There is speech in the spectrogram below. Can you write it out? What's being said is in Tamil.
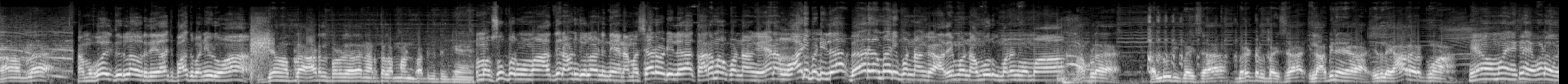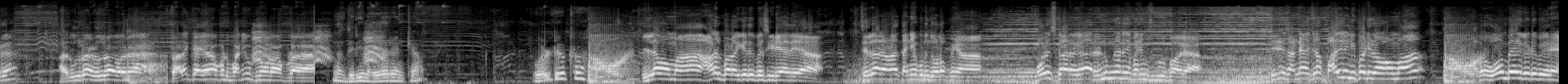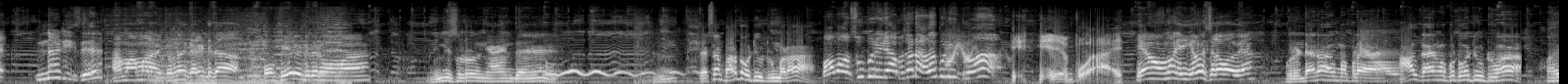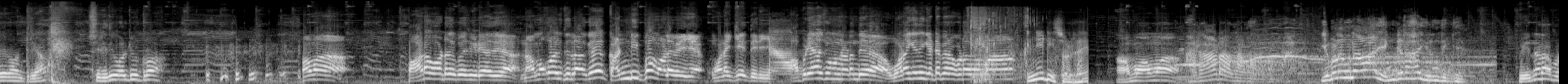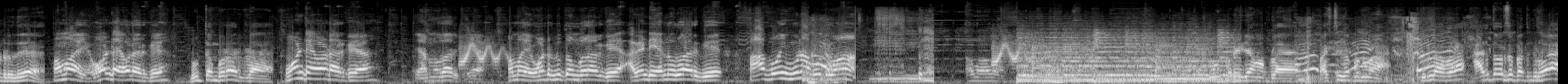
ஆ மாப்ள நம்ம கோயில் திருவிழா வருது ஏதாச்சும் பார்த்து பண்ணி விடுவோம். விஜய் மாப்ள ஆடல் படம் ஏதாவது நடத்தலாமான்னு பார்த்துக்கிட்டு இருக்கேன். நம்ம சூப்பர் மாமா அது நானும் சொல்லலாம்னு இருந்தேன். நம்ம சேரவடியில தரமா பண்ணாங்க. ஏன்னா நம்ம வாடிப்பட்டியில வேற மாதிரி பண்ணாங்க. அதே மாதிரி நம்ம ஊருக்கு பண்ணணும் மாமா. மாப்ள கல்லூரி பைசா மிரட்டல் பைசா இல்ல அபிநயா இதுல யார் இருக்குவான் ஏன் மாமா எக்கா எவ்வளோ வரும் அறுபது ரூபா எழுபது ரூபா வரும். தலைக்கு ஐயாயிரம் போட்டு பண்ணி விட்டுருவோம் மாப்ள என்ன தெரியும் ஐயாயிரம் இல்ல மாமா ஆடல் படம் வைக்கிறது பேச கிடையாது திருவிழா தனியா பிடிச்சி போலீஸ்காரங்க ரெண்டு மணி நேரம் பரிமிச்சு கொடுப்பாங்க. திடீர்னு சண்டை வச்சா பதில நிப்பாட்டிடுவாமா அப்புறம் உன் பேர் கெட்டு போயிரு என்னடி இது? ஆமா ஆமா நீ சொன்னது கரெக்ட் தான். உன் பேர் கெட்டு போயிருமாமா நீங்க சொல்றது நியாயம் தான். பேசாம படத்தை ஓட்டி விட்டுருமாடா மாமா சூப்பர் ஐடியா அப்ப பண்ணி விட்டுருவான் ஏன் மாமா இதுக்கு எவ்வளவு ஒரு ரெண்டாயிரம் ஆகும் மாப்ள ஆள் காயமா போட்டு ஓட்டி விட்டுருவான். ஆயிரம் சரி இது ஓட்டி விட்டுருவான் ஆமா படம் ஓட்டுறது பேச கிடையாது. நம்ம கோயில் திருவிழாக்கு கண்டிப்பா மழை பெய்யும். உனக்கே தெரியும். அப்படியாச்சும் நடந்து உனக்கு எதுவும் கெட்ட பேர கூடாதாமா என்னடி சொல்ற? ஆமா ஆமா. அடாடா இவ்வளவு நாளா எங்கடா இருந்தீங்க? இப்போ என்னடா பண்றது? ஆமா ஓன்ட்ட எவ்வளவு இருக்கு? நூத்தம்பது ரூபா இருக்குடா. ஓன்ட்ட எவ்வளோடா இருக்கு? இரநூறுவா இருக்கு. ஆமா ஓன்ட்ட நூத்தம்பது ரூபா இருக்கு. அவன்ட்ட இரநூறுவா இருக்கு. ஆ போய் மூணா போட்டுருவான். சூப்பர் ஐடியா மாப்ள ஃபர்ஸ்ட் இதை பண்ணுவான் திருவிழாவை அடுத்த வருஷம் பார்த்துக்குருவா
